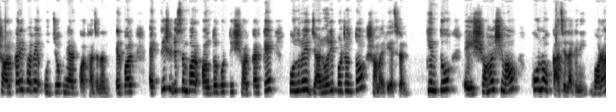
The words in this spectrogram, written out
সরকারিভাবে উদ্যোগ নেয়ার কথা জানান। এরপর একত্রিশে ডিসেম্বর অন্তর্বর্তী সরকারকে পনেরোই জানুয়ারি পর্যন্ত সময় দিয়েছিলেন। কিন্তু এই সময়সীমাও কোনো কাজে লাগেনি। বরং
